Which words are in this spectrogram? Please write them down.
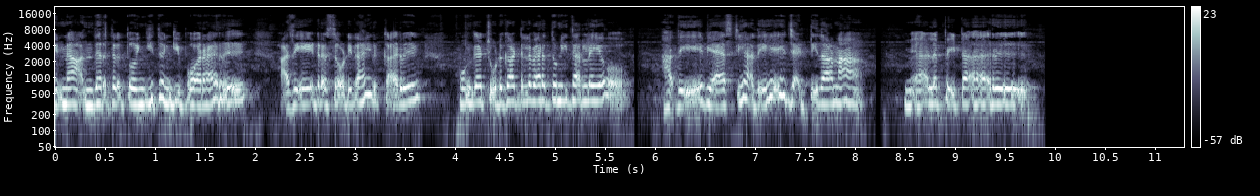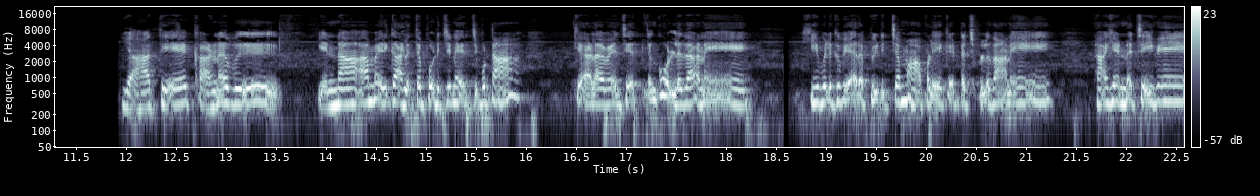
என்ன அந்த இடத்துல தொங்கி தொங்கி போறாரு? அதே ட்ரெஸ்ஸோடி தான் இருக்காரு. உங்க சுடுகாட்டுல வேற துணி தரலையோ? அதே வேஷ்டி அதே ஜட்டி தானா மேல போயிட்டாரு. யாத்தே கனவு. என்ன அமை கழுத்தை பிடிச்சு நெரிச்சு போட்டான்? கிழவன் செத்து கொள்ளுதானே? இவளுக்கு வேற பிடிச்ச மாப்பிளைய கெட்ட சொல்லுதானே? நான் என்ன செய்வேன்?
